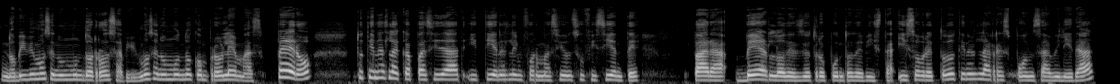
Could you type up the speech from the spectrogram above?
no vivimos en un mundo rosa, vivimos en un mundo con problemas, pero tú tienes la capacidad y tienes la información suficiente para verlo desde otro punto de vista y sobre todo tienes la responsabilidad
